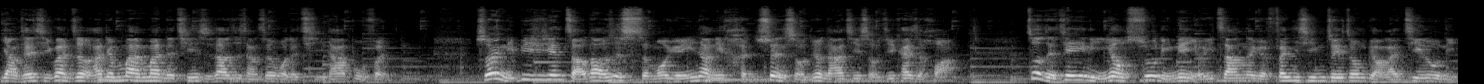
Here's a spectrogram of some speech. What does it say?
养成习惯之后，它就慢慢的侵蚀到日常生活的其他部分。所以你必须先找到是什么原因让你很顺手就拿起手机开始滑。作者建议你用书里面有一张那个分心追踪表来记录你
